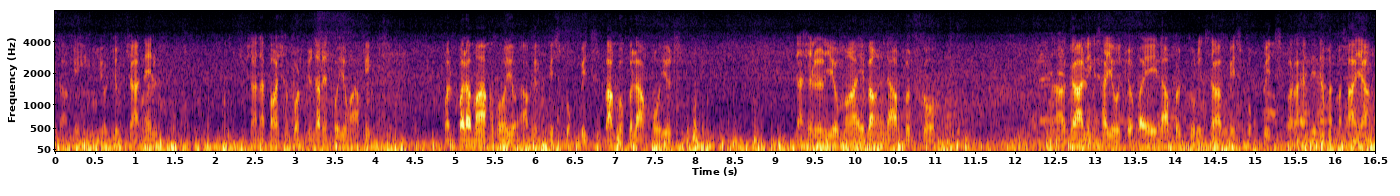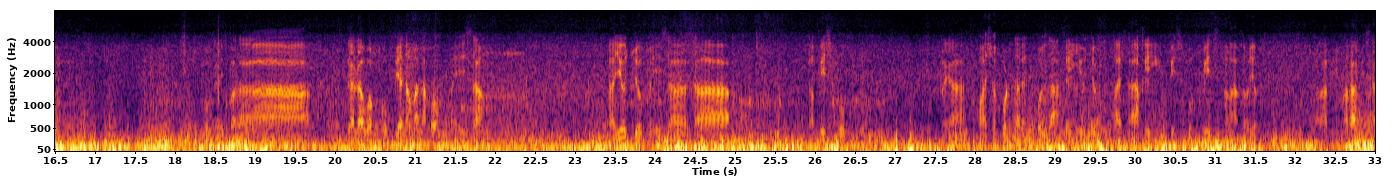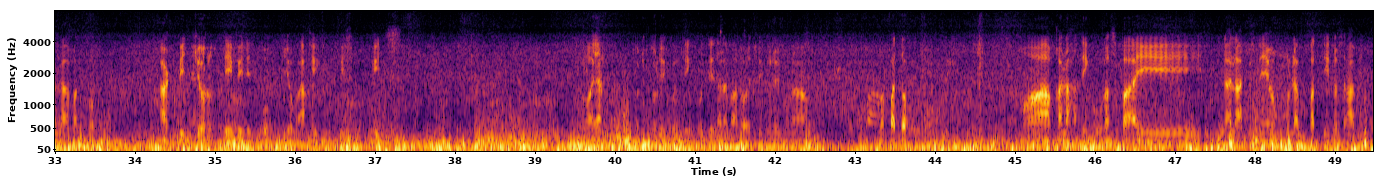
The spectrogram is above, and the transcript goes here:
sa aking YouTube channel. Sana pakisupport nyo na rin po yung aking kwan pala mga kasoyo, aking Facebook page. Bago pa lang po yun. Dahil yung mga ibang ina-upload ko na galing sa YouTube ay ina-upload ko rin sa Facebook page para hindi naman masayang. Kumbaga para dalawang kopya naman ako. May isang sa YouTube, may isa sa sa Facebook. Kaya pakisupport na rin po sa aking YouTube at sa aking Facebook page mga kayo. Maraming maraming salamat po. Artventure TV din po yung aking Facebook page. So ayan. Tuloy-tuloy kunting-kunti na lang mga kayo. Siguro yung mga mapato mga kalahating oras pa ay lalapit na yung lampat dito sa amin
